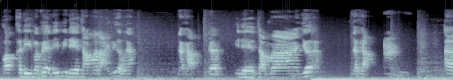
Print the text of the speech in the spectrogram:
เพราะคดีประเภทนี้พี่เดทำมาหลายเรื่องแล้วนะครับนะพี่เดทำมาเยอะนะครับอ่า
